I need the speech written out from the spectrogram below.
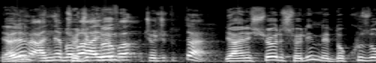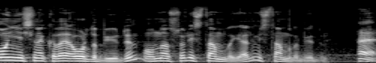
Öyle mi? Anne baba ayrı falan, çocuklukta. Yani şöyle söyleyeyim 9-10 yaşına kadar orada büyüdüm. Ondan sonra İstanbul'a geldim. İstanbul'da büyüdüm. He.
